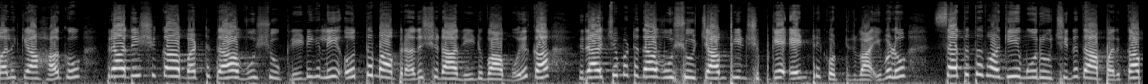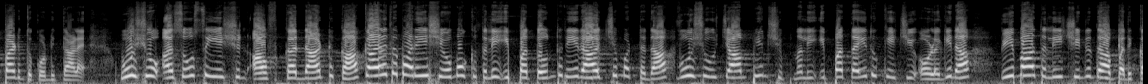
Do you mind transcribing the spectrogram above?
ವಲಯ ಹಾಗೂ ಪ್ರಾದೇಶಿಕ ಮಟ್ಟದ ವುಶು ಕ್ರೀಡೆಯಲ್ಲಿ ಉತ್ತಮ ಪ್ರದರ್ಶನ ನೀಡುವ ಮೂಲಕ ರಾಜ್ಯಮಟ್ಟದ ವುಶು ಚಾಂಪಿಯನ್ಶಿಪ್ಗೆ ಎಂಟ್ರಿ ಇವಳು ಸತತವಾಗಿ ಮೂರು ಚಿನ್ನದ ಪದಕ ಪಡೆದುಕೊಂಡಿದ್ದಾಳೆ. ವುಶು ಅಸೋಸಿಯೇಷನ್ ಆಫ್ ಕರ್ನಾಟಕ ಕಳೆದ ಬಾರಿ ಶಿವಮೊಗ್ಗದಲ್ಲಿ ಇಪ್ಪತ್ತೊಂದನೇ ರಾಜ್ಯ ಮಟ್ಟದ ವುಶು ಚಾಂಪಿಯನ್ಶಿಪ್ನಲ್ಲಿ ಇಪ್ಪತ್ತೈದು ಕೆಜಿ ಒಳಗಿನ ವಿಭಾಗದಲ್ಲಿ ಚಿನ್ನದ ಪದಕ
